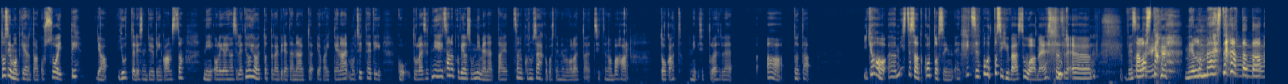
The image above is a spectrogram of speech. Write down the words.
tosi monta kertaa kun soitti, ja jutteli sen tyypin kanssa, niin oli jo ihan silleen, että joo joo, että totta kai pidetään näyttö ja kaikkea näin. Mutta sitten heti, kun tulee se, että niin hei, sanotko vielä sun nimenä, tai että sanotko sun sähköpostin, mihin mä voin laittaa, että sitten on Bahar Tokat, niin sitten tulee silleen, aa, tota, joo, mistä sä oot kotoisin? Et vitsi, sä puhut tosi hyvää suomea. Sitten sille, öö, Vesalasta, Mellonmäestä, tota,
